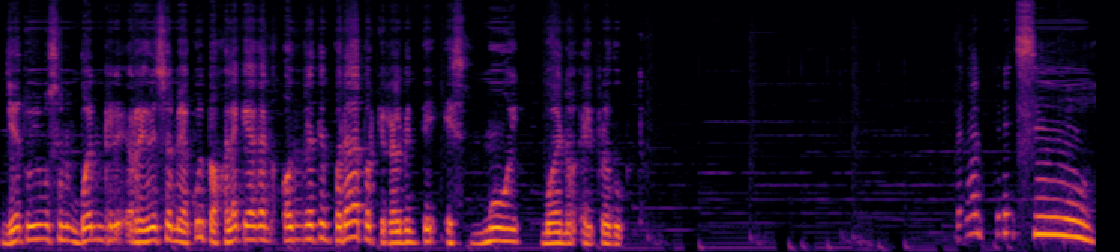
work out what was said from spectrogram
Ya tuvimos un buen re regreso de Mea Culpa, ojalá que hagan otra temporada porque realmente es muy bueno el producto. Canal 13.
